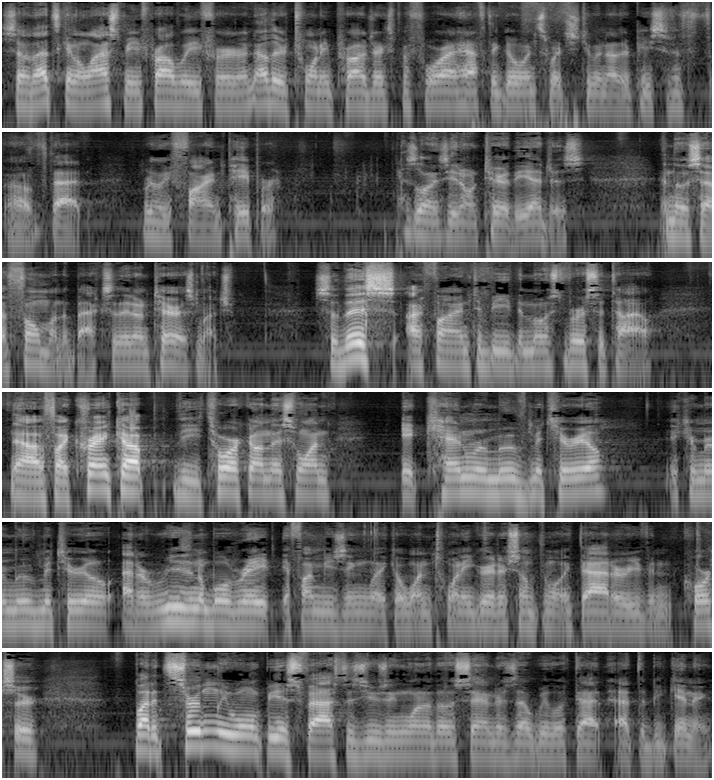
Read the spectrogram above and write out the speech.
so that's going to last me probably for another 20 projects before I have to go and switch to another piece of, of that really fine paper, as long as you don't tear the edges. And those have foam on the back, so they don't tear as much. So this I find to be the most versatile. Now, if I crank up the torque on this one, it can remove material. It can remove material at a reasonable rate if I'm using like a 120 grit or something like that, or even coarser. But it certainly won't be as fast as using one of those sanders that we looked at at the beginning.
